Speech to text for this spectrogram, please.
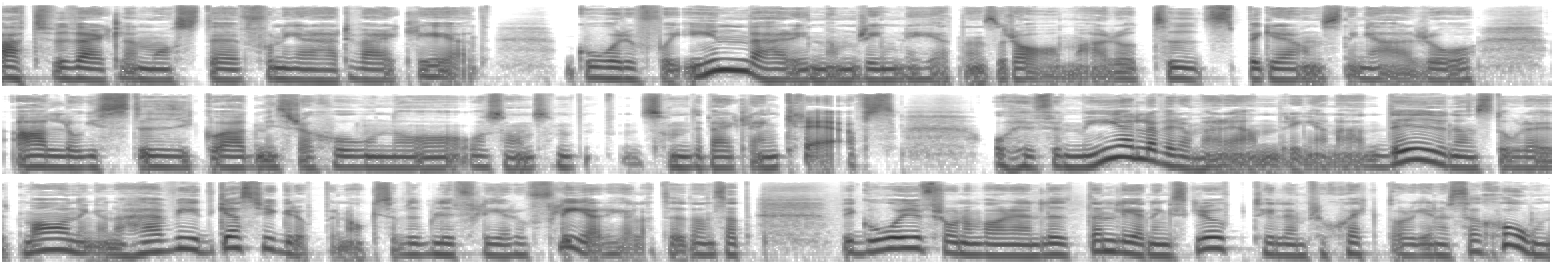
Att vi verkligen måste få ner det här till verklighet. Går det att få in det här inom rimlighetens ramar och tidsbegränsningar och all logistik och administration och, och sånt som, som det verkligen krävs? Och hur förmedlar vi de här ändringarna? Det är ju den stora utmaningen. Och här vidgas ju gruppen också. Vi blir fler och fler hela tiden. Så att vi går ju från att vara en liten ledningsgrupp till en projektorganisation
